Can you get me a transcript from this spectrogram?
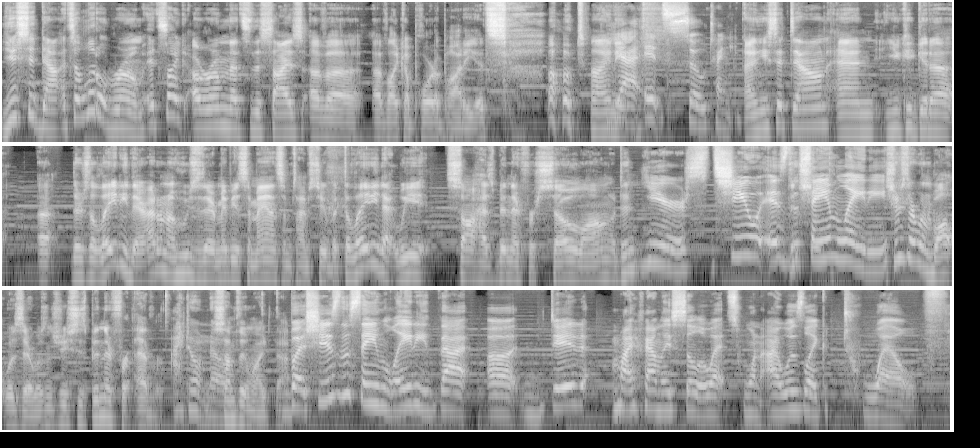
You sit down. It's a little room. It's like a room that's the size of a of like a porta potty. It's so tiny. Yeah, it's so tiny. And you sit down, and you could get a. a there's a lady there. I don't know who's there. Maybe it's a man sometimes too. But the lady that we saw has been there for so long. Didn't Years. She is the she- same lady. she was there when Walt was there, wasn't she? She's been there forever. I don't know. Something like that. But she's the same lady that uh, did my family's silhouettes when I was like 12.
